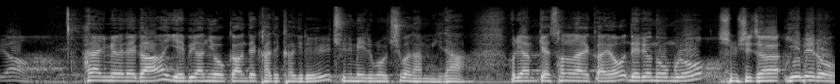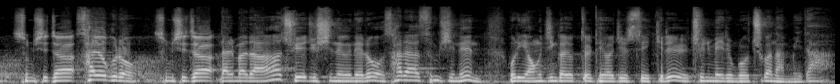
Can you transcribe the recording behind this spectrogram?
할렐루야. 하나님의 은혜가 예배한 이곳 가운데 가득하기를 주님의 이름으로 축원합니다. 우리 함께 선언할까요? 내려놓음으로 숨쉬자 예배로 숨쉬자 사역으로 숨쉬자 날마다 주의 주시는 은혜로 살아 숨쉬는 우리 영진 가족들 되어질 수 있기를 주님의 이름으로 축원합니다.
